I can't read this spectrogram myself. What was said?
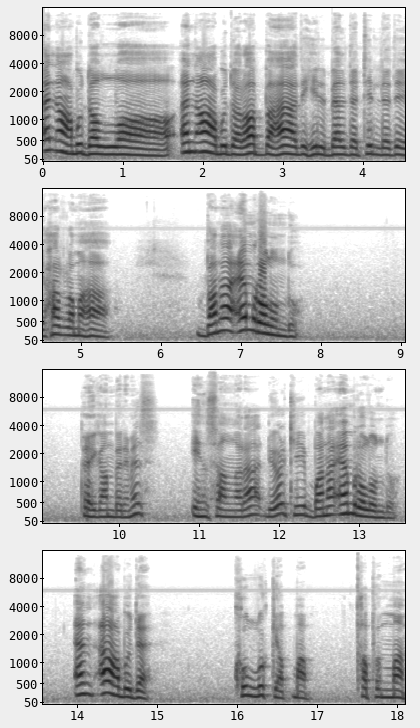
en a'budallah en a'bude rabbe hâzihil beldetillezî harramaha bana emrolundu. Peygamberimiz insanlara diyor ki bana emrolundu. En a'bude kulluk yapmam, tapınmam.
